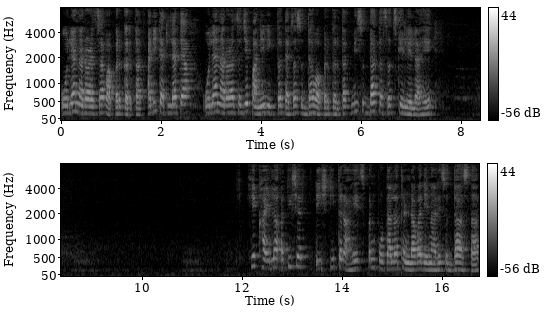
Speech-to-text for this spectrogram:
ओल्या नारळाचा वापर करतात आणि त्यातल्या त्या ओल्या नारळाचं जे पाणी निघतं त्याचा सुद्धा वापर करतात. मी सुद्धा तसंच केलेलं आहे. हे खायला अतिशय टेस्टी तर आहेच पण पोटाला थंडावा देणारे सुद्धा असतात.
